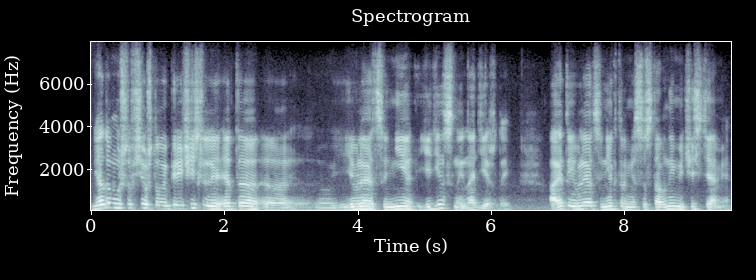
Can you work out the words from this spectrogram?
Я думаю, что все, что вы перечислили, это э, является не единственной надеждой, а это является некоторыми составными частями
